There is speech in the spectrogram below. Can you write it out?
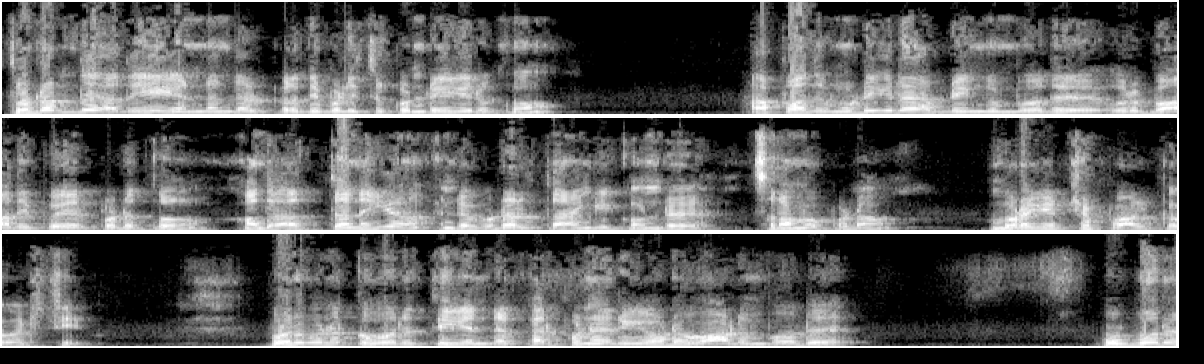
தொடர்ந்து அதே எண்ணங்கள் பிரதிபலித்து கொண்டே இருக்கும். அப்போ அது முடியல அப்படிங்கும்போது ஒரு பாதிப்பை ஏற்படுத்தும். அது அத்தனையும் இந்த உடல் தாங்கி கொண்டு சிரமப்படும். முறையற்ற பால் கவர்ச்சி. ஒருவனுக்கு ஒருத்தி என்ற கற்பனரியோடு வாழும்போது ஒவ்வொரு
